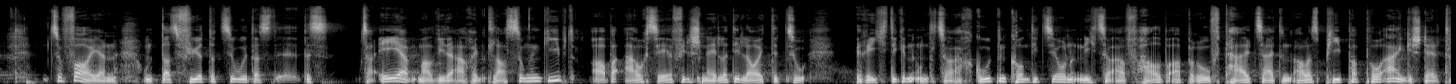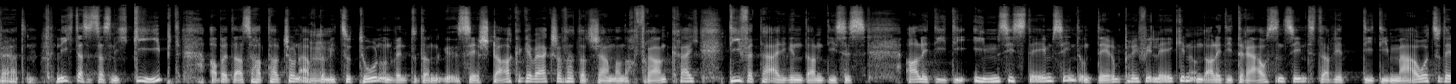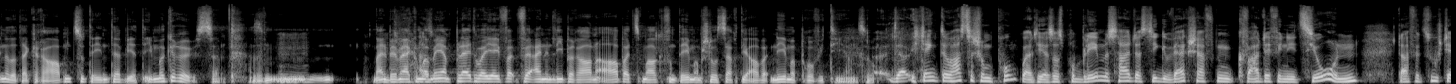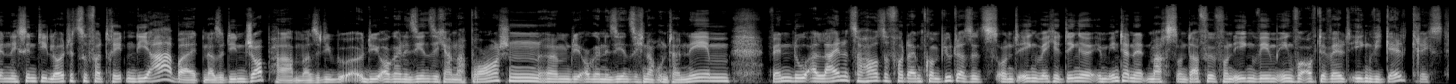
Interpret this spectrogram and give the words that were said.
zu feuern. Und das führt dazu, dass das zwar eher mal wieder auch Entlassungen gibt, aber auch sehr viel schneller die Leute zu richtigen und zwar auch guten Konditionen und nicht so auf Halbabruf, Teilzeit und alles pipapo eingestellt werden. Nicht, dass es das nicht gibt, aber das hat halt schon auch mhm. damit zu tun und wenn du dann sehr starke Gewerkschaften hast, dann schauen wir nach Frankreich, die verteidigen dann dieses, alle die, die im System sind und deren Privilegien und alle, die draußen sind, da wird die, die Mauer zu denen oder der Graben zu denen, der wird immer größer. Also, mhm. Meine Bemerkung also, war mehr ein Plädoyer für einen liberalen Arbeitsmarkt, von dem am Schluss auch die Arbeitnehmer profitieren. So. Ja, ich denke, du hast da schon einen Punkt, Matthias. Das Problem ist halt, dass die Gewerkschaften qua Definition dafür zuständig sind, die Leute zu vertreten, die arbeiten, also die einen Job haben. Also die, die organisieren sich ja nach Branchen, ähm, die organisieren sich nach Unternehmen. Wenn du alleine zu Hause vor deinem Computer sitzt und irgendwelche Dinge im Internet machst und dafür von irgendwem irgendwo auf der Welt irgendwie Geld kriegst,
